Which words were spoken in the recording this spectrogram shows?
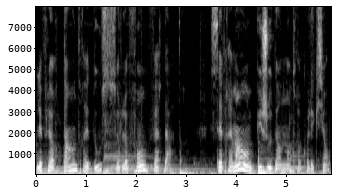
les fleurs tendres et douces sur le fond verdâtre. C'est vraiment un bijou dans notre collection.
